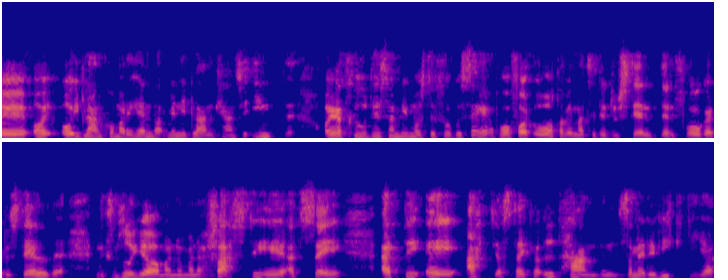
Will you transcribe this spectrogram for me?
Eh, och, och, ibland kommer det hända, men ibland kanske inte. Och jag tror det som vi måste fokusera på för att återvända till det du ställde, den fråga du ställde, liksom hur gör man när man är fast? Det är att se att det är att jag sträcker ut handen som är det viktiga,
